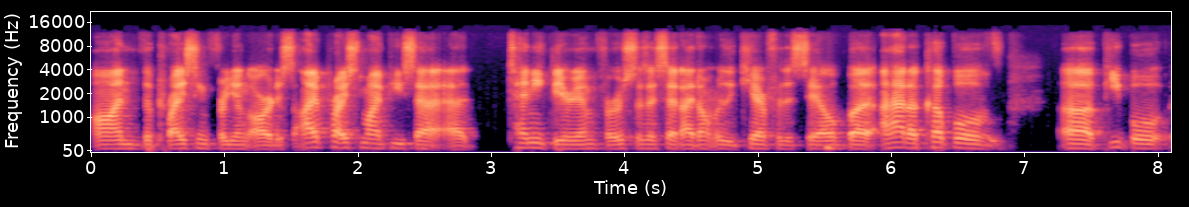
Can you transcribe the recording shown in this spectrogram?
on the pricing for young artists? I priced my piece at, at 10 Ethereum first. As I said, I don't really care for the sale, but I had a couple of uh, people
